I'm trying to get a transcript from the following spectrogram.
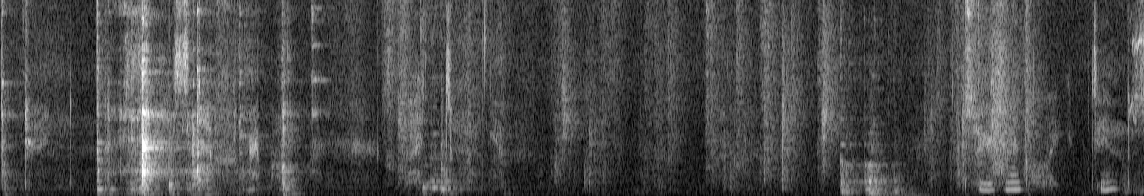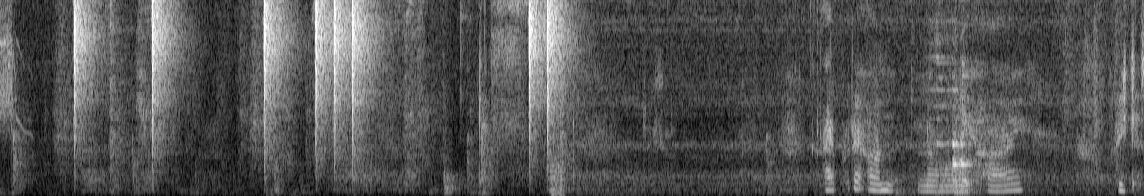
like doing stuff for my mom. But yeah. So you're gonna go like this. Normally high because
